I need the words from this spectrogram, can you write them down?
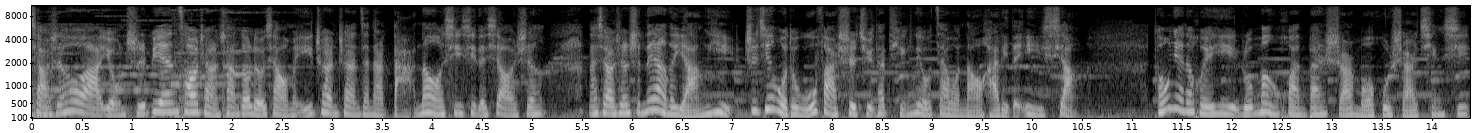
小时候啊，泳池边、操场上都留下我们一串串在那儿打闹嬉戏的笑声，那笑声是那样的洋溢，至今我都无法逝去它停留在我脑海里的意象。童年的回忆如梦幻般，时而模糊，时而清晰，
